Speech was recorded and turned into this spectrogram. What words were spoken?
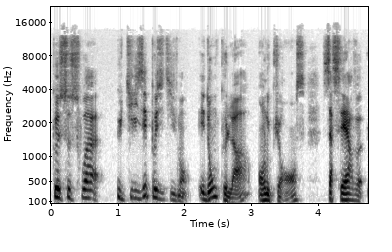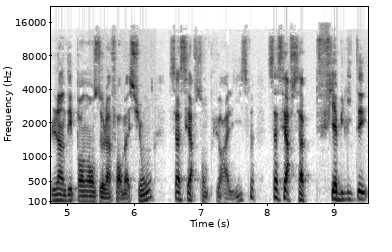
que ce soit utilisé positivement. Et donc là, en l'occurrence, ça serve l'indépendance de l'information, ça serve son pluralisme, ça serve sa fiabilité.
